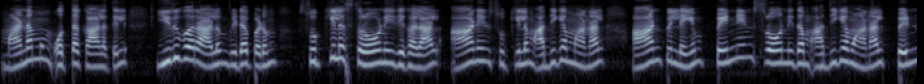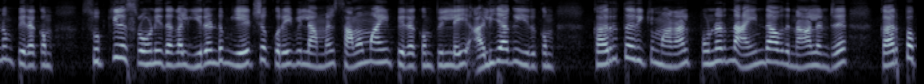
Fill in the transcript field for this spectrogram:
மனமும் ஒத்த காலத்தில் இருவராலும் விடப்படும் சுக்கில ஸ்ரோனிதிகளால் ஆணின் சுக்கிலம் அதிகமானால் ஆண் பிள்ளையும் பெண்ணின் ஸ்ரோனிதம் அதிகமானால் பெண்ணும் பிறக்கும். சுக்கில ஸ்ரோனிதங்கள் இரண்டும் ஏற்ற குறைவில்லாமல் சமமாயின் பிறக்கும் பிள்ளை அழியாக இருக்கும். கருத்தரிக்குமானால் புணர்ந்த ஐந்தாவது நாளன்று கற்ப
